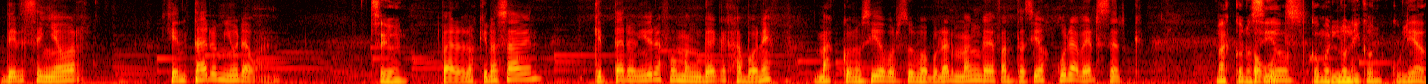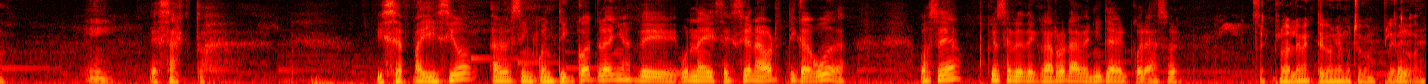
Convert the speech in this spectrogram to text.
del señor Kentaro Miura, weón. Sí, weón. Para los que no saben, Kentaro Miura fue un mangaka japonés, más conocido por su popular manga de fantasía oscura Berserk. Más conocido como el lolicón culiado. Eh, Exacto. Y se falleció a los 54 años de una disección aórtica aguda. O sea, que se le desgarró la venita del corazón. Sí, probablemente comía mucho completo. Pero-.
